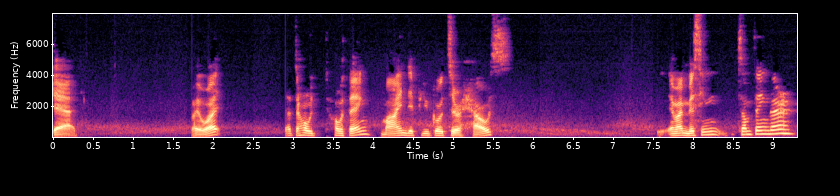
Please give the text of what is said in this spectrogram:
Dad. Wait, what? That the whole whole thing? Mind if you go to your house? Am I missing something there?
